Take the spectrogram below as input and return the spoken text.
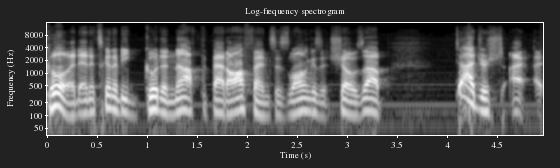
good, and it's going to be good enough that that offense, as long as it shows up, Dodgers. I, I,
